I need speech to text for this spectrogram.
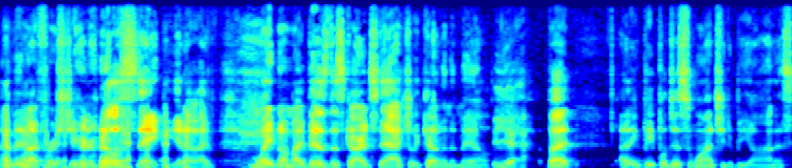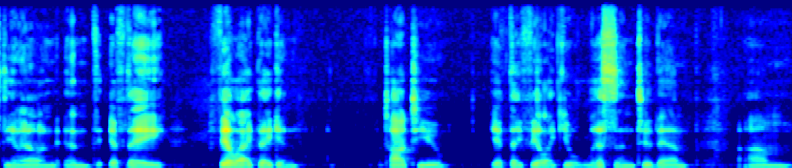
I'm in my first year in real estate. You know, I'm waiting on my business cards to actually come in the mail. Yeah. But I think people just want you to be honest, you know, and, and if they feel like they can talk to you, if they feel like you'll listen to them, um,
